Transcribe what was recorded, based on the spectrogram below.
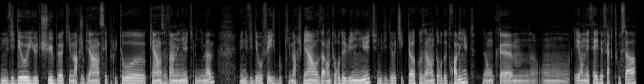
une vidéo YouTube qui marche bien, c'est plutôt 15-20 minutes minimum. Une vidéo Facebook qui marche bien aux alentours de 8 minutes. Une vidéo TikTok aux alentours de 3 minutes. Donc, euh, on, et on essaye de faire tout ça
